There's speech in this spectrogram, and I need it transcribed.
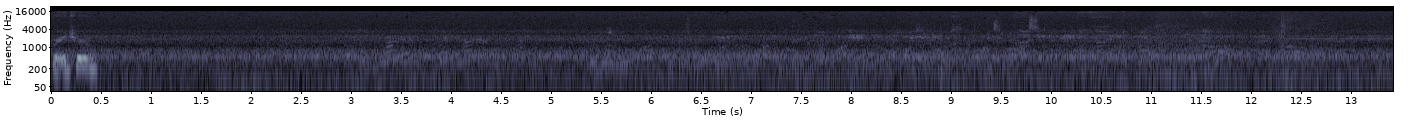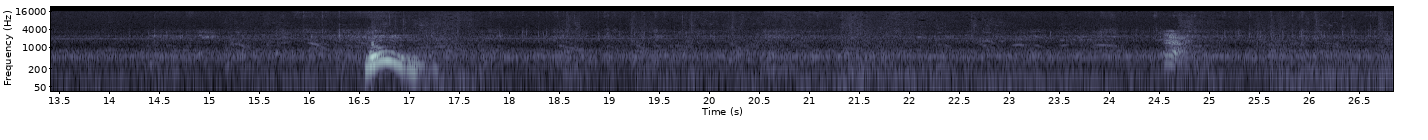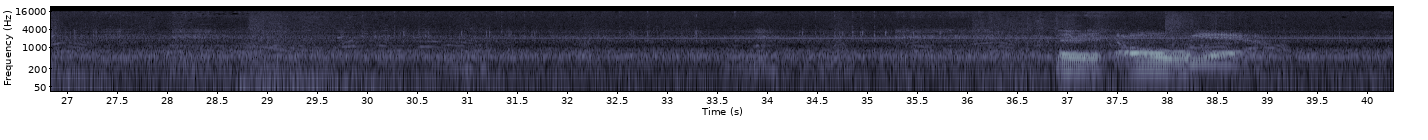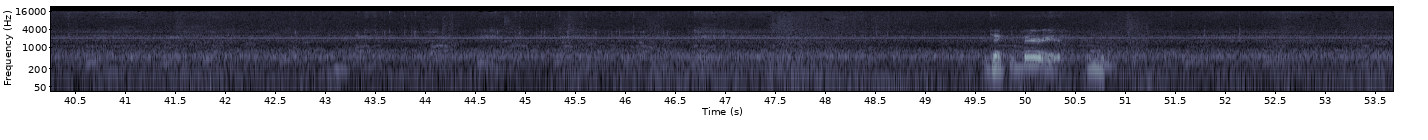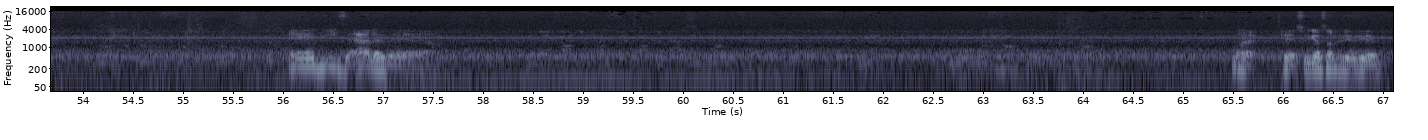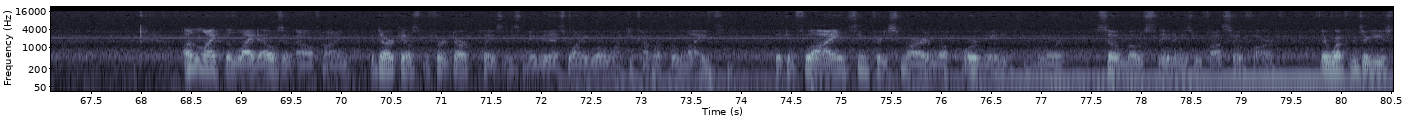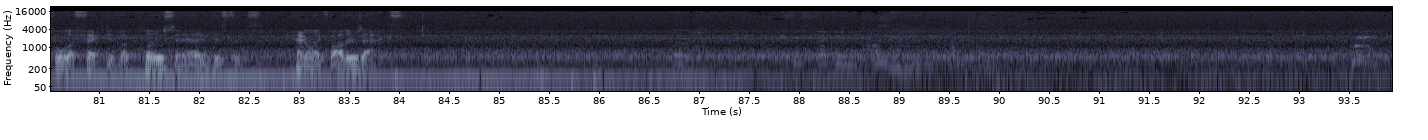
Very true. Boom! Ah. There it is. Oh, yeah. Protected barrier. Hmm. And he's out of there. Alright, okay, so we got something new here. Unlike the light elves of Alfheim, the dark elves prefer dark places. Maybe that's why we'll want to cover up the light. They can fly and seem pretty smart and well coordinated, more so most of the enemies we've fought so far. Their weapons are useful, effective up close and at a distance, kind of like Father's axe.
